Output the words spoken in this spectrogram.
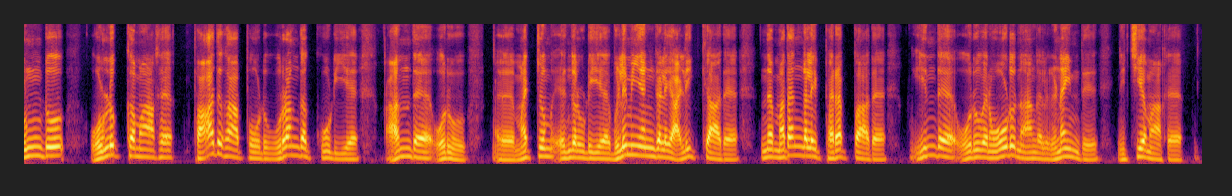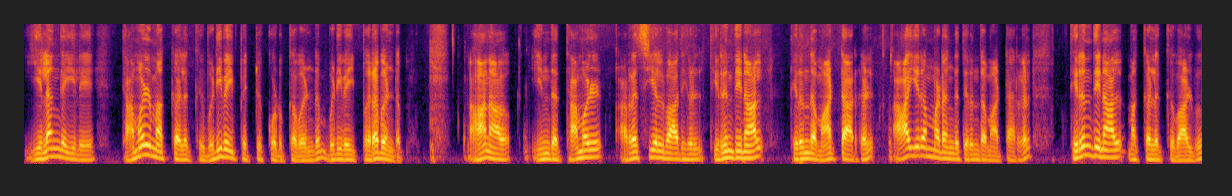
உண்டு ஒழுக்கமாக பாதுகாப்போடு உறங்கக்கூடிய அந்த ஒரு மற்றும் எங்களுடைய விழுமியங்களை அழிக்காத இந்த மதங்களை பரப்பாத இந்த ஒருவனோடு நாங்கள் இணைந்து நிச்சயமாக இலங்கையிலே தமிழ் மக்களுக்கு விடிவை பெற்றுக் கொடுக்க வேண்டும் விடிவை பெற வேண்டும். ஆனால் இந்த தமிழ் அரசியல்வாதிகள் திருந்தினால் திருந்த மாட்டார்கள் ஆயிரம் மடங்கு திருந்த மாட்டார்கள். திருந்தினால் மக்களுக்கு வாழ்வு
